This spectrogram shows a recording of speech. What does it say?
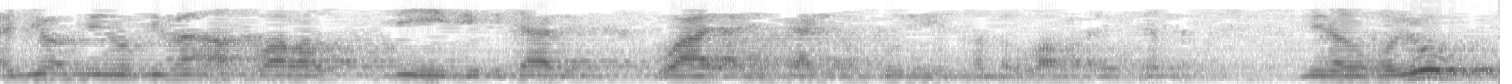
أن يؤمنوا بما أخبر به في كتابه وعلى لسان رسوله صلى الله عليه وسلم من الغيوب.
